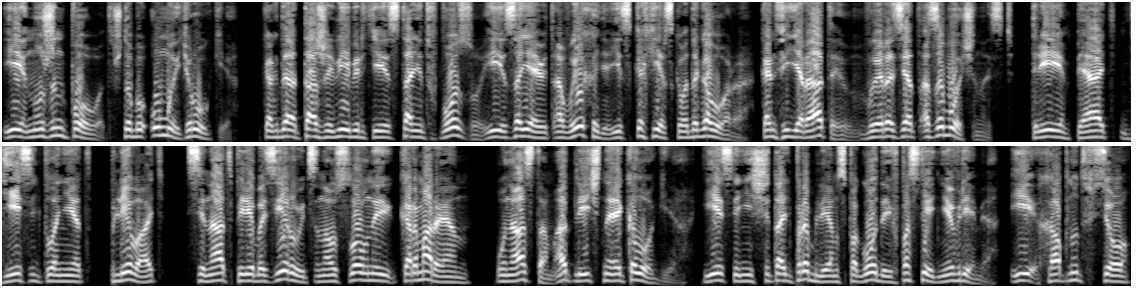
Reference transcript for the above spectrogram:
И нужен повод, чтобы умыть руки. Когда та же Либерти станет в позу и заявит о выходе из Кахирского договора, конфедераты выразят озабоченность. Три, пять, десять планет. Плевать. Сенат перебазируется на условный Кармарен. У нас там отличная экология, если не считать проблем с погодой в последнее время. И хапнут все,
